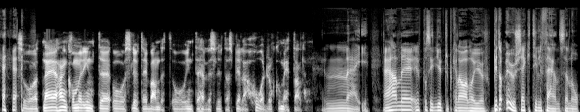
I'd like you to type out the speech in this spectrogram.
Så att nej, han kommer inte att sluta i bandet och inte heller sluta spela hårdrock och metal. Nej. Nej, han eh, på sin YouTube-kanal har ju bett om ursäkt till fansen och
